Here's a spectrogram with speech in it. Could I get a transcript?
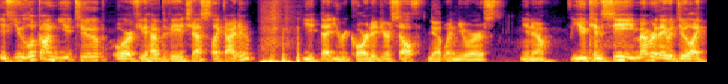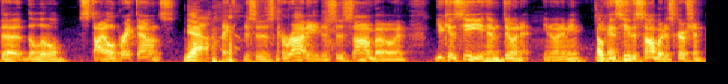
if you look on YouTube or if you have the VHS like I do, you, that you recorded yourself Yep. when you were, you know, you can see. Remember, they would do like the the little style breakdowns. yeah, Like this is karate, this is sambo, and you can see him doing it. You know what I mean? You can see the sambo description.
